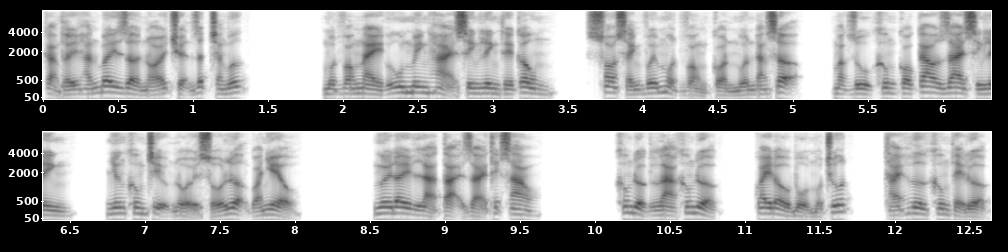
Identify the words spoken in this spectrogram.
cảm thấy hắn bây giờ nói chuyện rất trang bức. Một vòng này u minh hải sinh linh thế công, so sánh với một vòng còn muốn đáng sợ, mặc dù không có cao giai sinh linh, nhưng không chịu nổi số lượng quá nhiều. Ngươi đây là tại giải thích sao? Không được là không được, quay đầu bổ một chút, thái hư không thể được.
